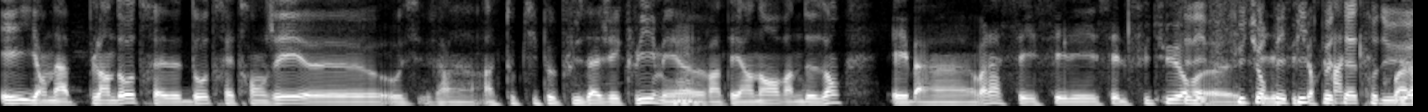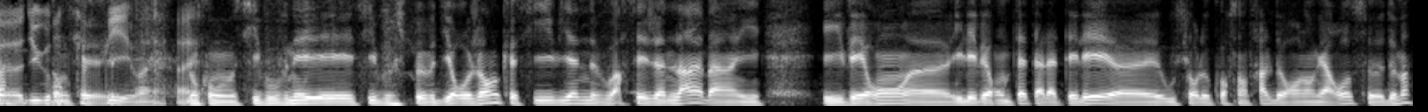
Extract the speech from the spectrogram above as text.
et il y en a plein d'autres, d'autres étrangers, euh, aussi, enfin, un tout petit peu plus âgés que lui, mais 21 mmh. euh, ans, 22 ans, et ben voilà, c'est c'est c'est le futur. C'est les futurs pépites peut-être du, euh, du grand circuit. Ouais, Donc si vous venez, si vous, je peux dire aux gens que s'ils viennent voir ces jeunes-là, ben ils, ils verront, euh, ils les verront peut-être à la télé euh, ou sur le cours central de Roland Garros demain.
